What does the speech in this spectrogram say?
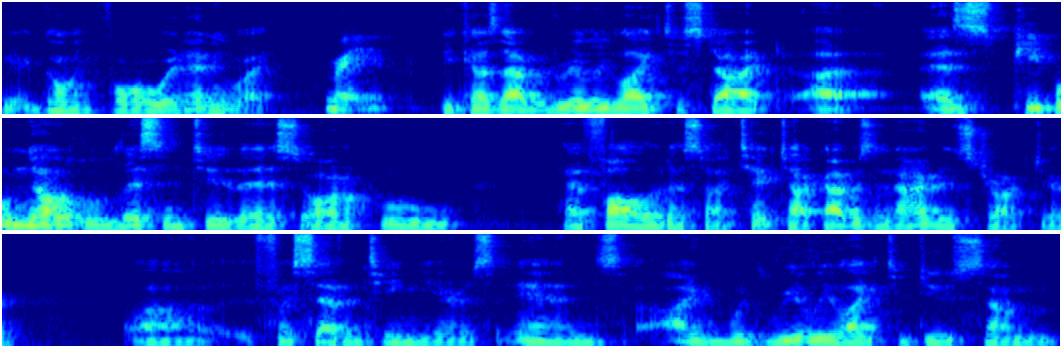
uh, going forward anyway. Right. Because I would really like to start, uh, as people know who listen to this or who have followed us on TikTok. I was an art instructor uh, for 17 years. And I would really like to do some,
